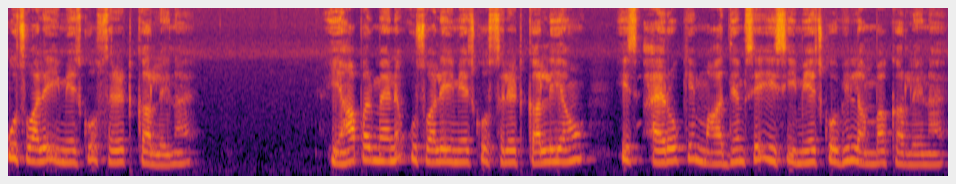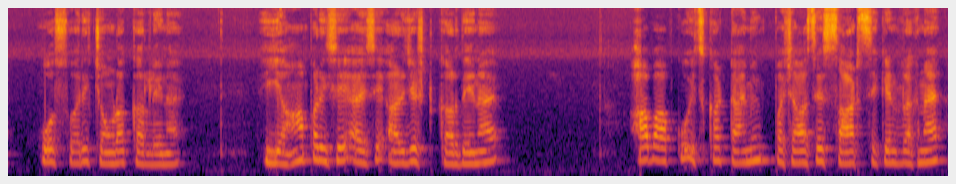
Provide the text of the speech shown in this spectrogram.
उस वाले इमेज को सेलेक्ट कर लेना है। यहाँ पर मैंने उस वाले इमेज को सेलेक्ट कर लिया हूँ। इस एरो के माध्यम से इस इमेज को भी लंबा कर लेना है। वो सॉरी चौड़ा कर लेना है। यहाँ पर इसे ऐसे एडजस्ट कर देना है। अब आपको इसका टाइमिंग 50 से 60 सेकेंड रखना है।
